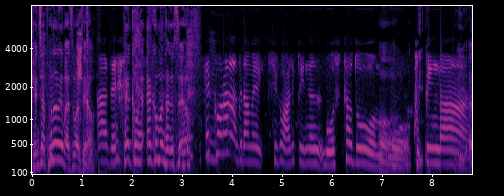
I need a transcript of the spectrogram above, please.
괜찮아. 편안하게 말씀하세요. 아, 네. 해커, 해커만 다녔어요? 해커랑 그다음에 지금 아직도 있는 뭐 스타도 뭐 이- 국빈가 이- 어,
